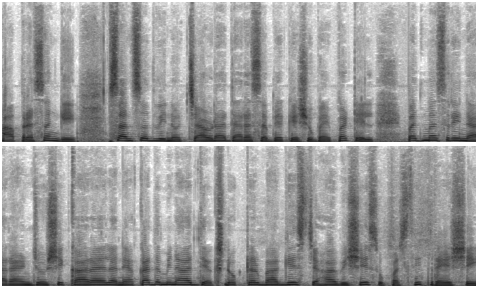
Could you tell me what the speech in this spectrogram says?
આ પ્રસંગે સાંસદ વિનોદ ચાવડા, ધારાસભ્ય કેશુભાઈ પટેલ, પદ્મશ્રી નારાયણ જોશી કારાયલ અને અકાદમીના અધ્યક્ષ ડોક્ટર ભાગ્યેશ જહા વિશેષ ઉપસ્થિત રહેશે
